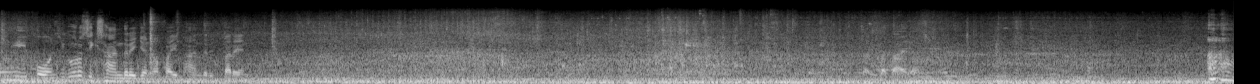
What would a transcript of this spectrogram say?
yung hipon, siguro 600 yun o 500 pa rin. Saan ba tayo?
